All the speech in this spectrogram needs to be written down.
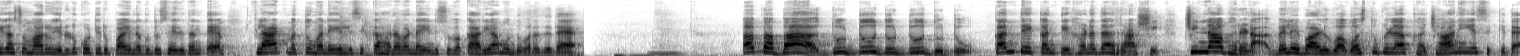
ಈಗ ಸುಮಾರು ಎರಡು ಕೋಟಿ ರೂಪಾಯಿ ನಗದು ಸೇರಿದಂತೆ ಫ್ಲಾಟ್ ಮತ್ತು ಮನೆಯಲ್ಲಿ ಸಿಕ್ಕ ಹಣವನ್ನ ಎನಿಸುವ ಕಾರ್ಯ ಮುಂದುವರೆದಿದೆ. ಅಬ್ಬಬ್ಬಾ, ದುಡ್ಡು ದುಡ್ಡು ದುಡ್ಡು. ಕಂತೆ ಕಂತೆ ಹಣದ ರಾಶಿ, ಚಿನ್ನಾಭರಣ, ಬೆಲೆ ಬಾಳುವ ವಸ್ತುಗಳ ಖಜಾನೆಯೇ ಸಿಕ್ಕಿದೆ.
